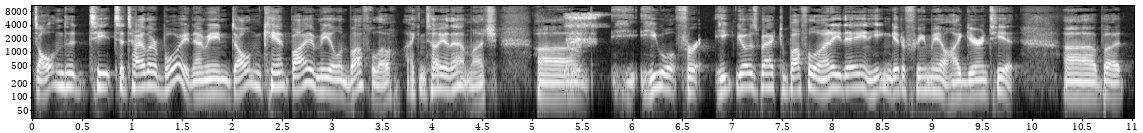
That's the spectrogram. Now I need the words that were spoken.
Dalton to, to, to Tyler Boyd. I mean, Dalton can't buy a meal in Buffalo. I can tell you that much. Uh, he he will for he goes back to Buffalo any day and he can get a free meal. I guarantee it. Uh, but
